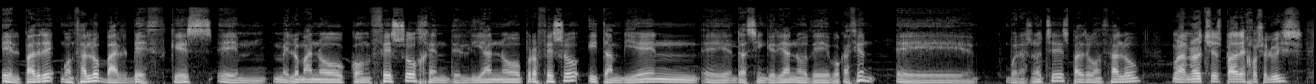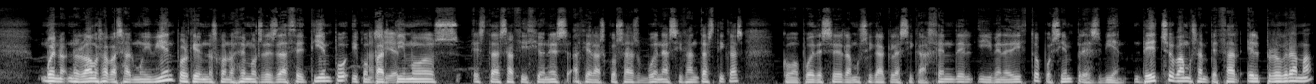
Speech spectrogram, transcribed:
el padre Gonzalo Barbez, que es em, melómano confeso, gendeliano profeso y también eh, de vocación. Eh, buenas noches, padre Gonzalo. Buenas noches, padre José Luis. Bueno, nos vamos a pasar muy bien porque nos conocemos desde hace tiempo y compartimos estas aficiones hacia las cosas buenas y fantásticas, como puede ser la música clásica. Händel y Benedicto, pues siempre es bien. De hecho, vamos a empezar el programa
